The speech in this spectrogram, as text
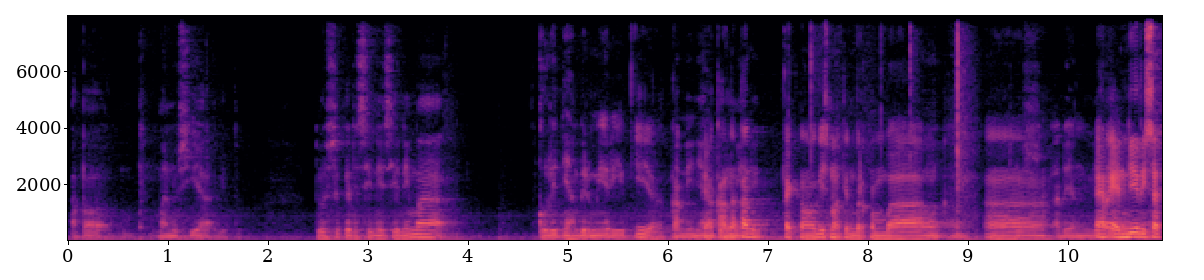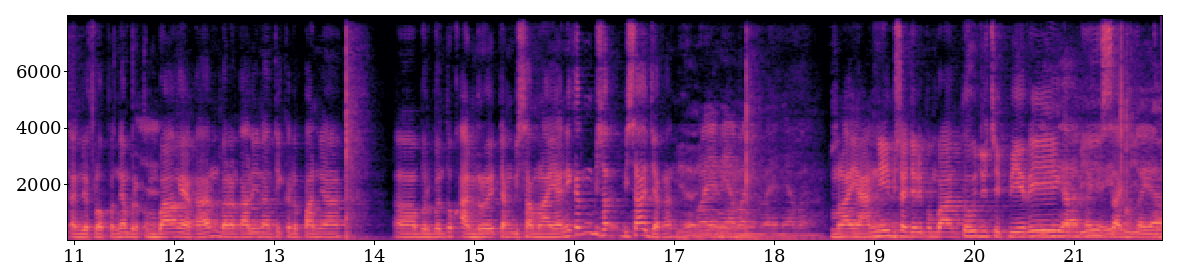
apa manusia gitu. Terus ke sini-sini mah kulitnya hampir mirip. Iya, kan, ya hampir karena kan mirip. teknologi semakin berkembang. Eh, ada yang R&D research and developmentnya berkembang ya kan. Barangkali nanti ke depannya eh, berbentuk Android yang bisa melayani kan bisa bisa aja kan. Iya, iya. Melayani apa nih? Melayani apa nih? Melayani bisa jadi pembantu cuci piring Iya, kan kayak bisa itu, gitu. kayak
